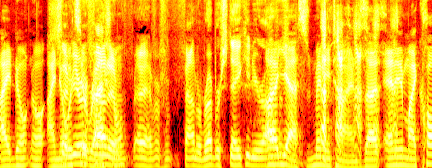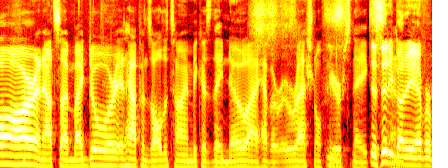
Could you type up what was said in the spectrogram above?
I don't know. I know So it's irrational. found a, ever found a rubber snake in your Uh, office? yes, many times. That, and in my car and outside my door, it happens all the time because they know I have an irrational fear of snakes. Does anybody ever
